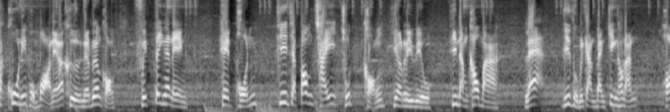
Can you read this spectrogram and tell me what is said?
สักครู่นี้ผมบอกเนี่ยก็คือในเรื่องของฟิตติ้งนั่นเอง เหตุผลที่จะต้องใช้ชุดของเฮียรีวิวที่นำเข้ามา และที่ศูนย์บริการแบงกิ้งเท่านั้นเพราะ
